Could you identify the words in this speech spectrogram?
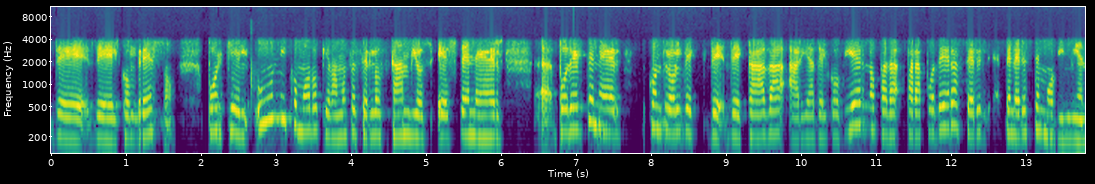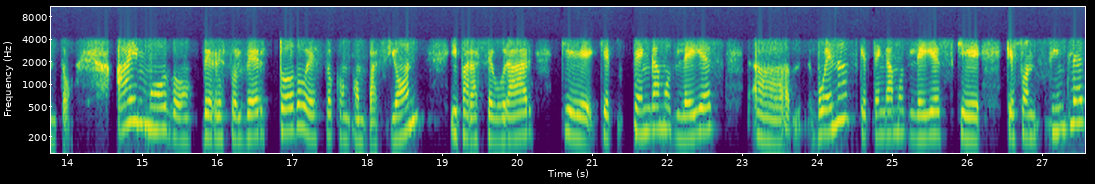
del Congreso, porque el único modo que vamos a hacer los cambios es tener, ah, poder tener control de, de, cada área del gobierno para, para poder hacer, tener este movimiento. Hay modo de resolver todo esto con compasión y para asegurar que, que tengamos leyes uh, buenas, que tengamos leyes que, que son simples,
